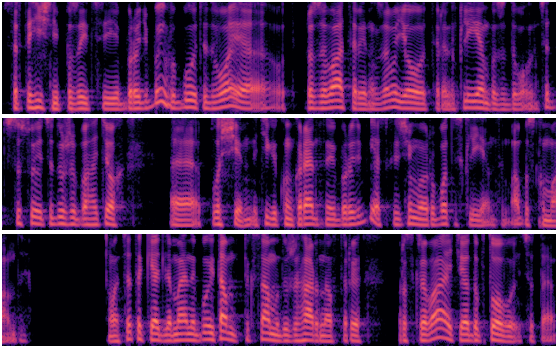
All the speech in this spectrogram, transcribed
в стратегічній позиції боротьби ви будете двоє от, розвивати ринок, завойовувати ринок, клієнт буде задоволений. Це стосується дуже багатьох е, площин, не тільки конкурентної боротьби, а скажімо, роботи з клієнтом або з командою. Оце таке для мене було. І там так само дуже гарно автори розкривають і адаптовують цю тему.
